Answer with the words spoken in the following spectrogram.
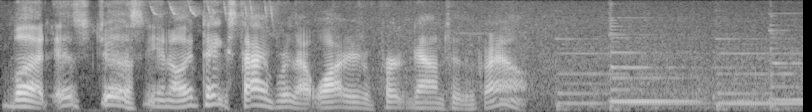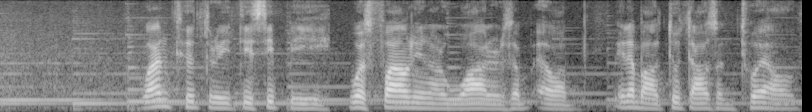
But it's just, you know, it takes time for that water to perk down to the ground. 123 TCP was found in our waters in about 2012.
